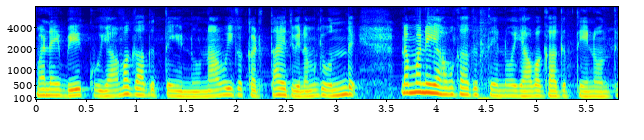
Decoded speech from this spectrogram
ಮನೆ ಬೇಕು, ಯಾವಾಗಾಗುತ್ತೆ ಏನು? ನಾವು ಈಗ ಕಟ್ತಾ ಇದ್ವಿ, ನಮಗೆ ಒಂದೇ, ನಮ್ಮ ಮನೆ ಯಾವಾಗಾಗುತ್ತೇನೋ ಅಂತ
